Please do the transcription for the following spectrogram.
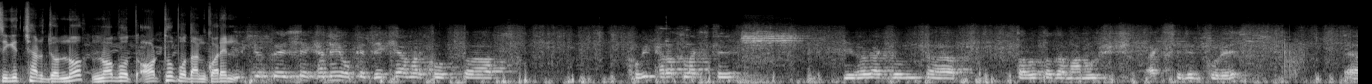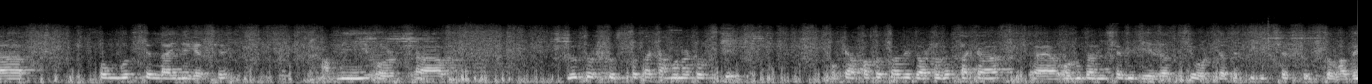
চিকিৎসার জন্য নগদ অর্থ প্রদান করেন। সেখানে ওকে দেখে আমার খুব খুবই খারাপ লাগছে। যেভাবে একজন তরতাজা মানুষ অ্যাক্সিডেন্ট করে পঙ্গুত্বের লাইনে গেছে। আমি ওর দ্রুত সুস্থতা কামনা করছি। ওকে আপাতত আমি দশ হাজার টাকা অনুদান হিসেবে দিয়ে যাচ্ছি। ওর যাতে চিকিৎসার সুস্থভাবে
